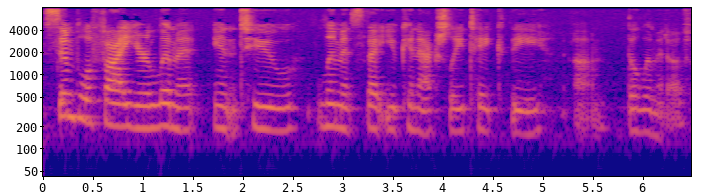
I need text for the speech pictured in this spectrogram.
simplify your limit into limits that you can actually take the, um, the limit of.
